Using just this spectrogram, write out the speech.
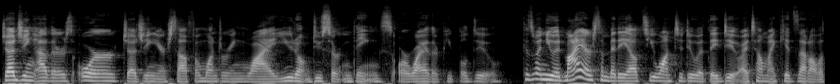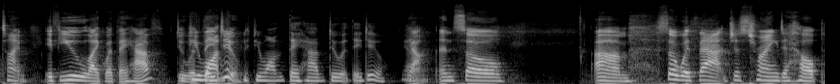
judging others or judging yourself and wondering why you don't do certain things or why other people do. Because when you admire somebody else, you want to do what they do. I tell my kids that all the time. If you like what they have, do If what they want, do. if you want what they have, do what they do. Yeah. And so um so with that, just trying to help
